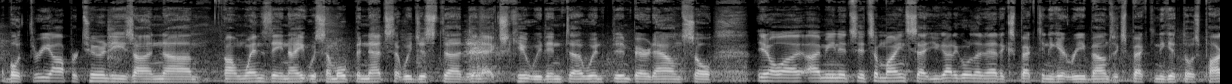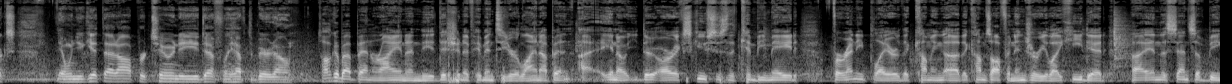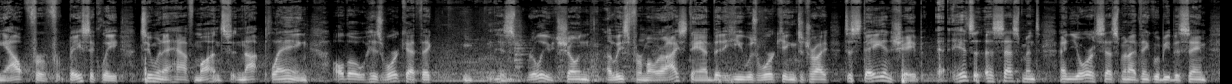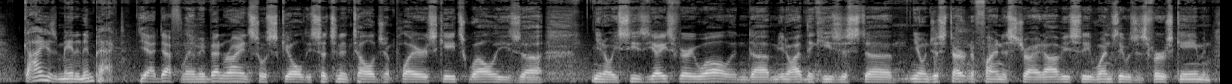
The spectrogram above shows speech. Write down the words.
about three opportunities on um, on Wednesday night with some open nets that we just uh, didn't execute. We didn't uh, didn't bear down. So, you know, uh, I mean, it's it's a mindset. You got to go to the net expecting to get rebounds, expecting to get those pucks, and when you get that opportunity, you definitely have to bear down. Talk about Ben Ryan and the addition of him into your lineup, and uh, you know there are excuses that can be made for any player that coming uh, that comes off an injury like he did, uh, in the sense of being out for, for basically two and a half months, not playing. Although his work ethic has really shown, at least from where I stand, that he was working to try to stay in shape. His assessment and your assessment, I think, would be the same. Guy has made an impact. Yeah, definitely. I mean, Ben Ryan's so skilled. He's such an intelligent player. Skates well. He's, uh, you know, he sees the ice very well, and um, you know, I think he's just, uh, you know, just starting to find his stride. Obviously, Wednesday was his first game, and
